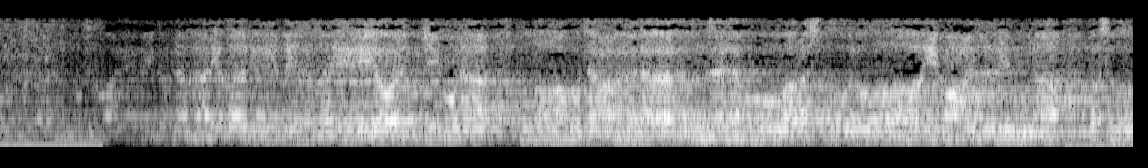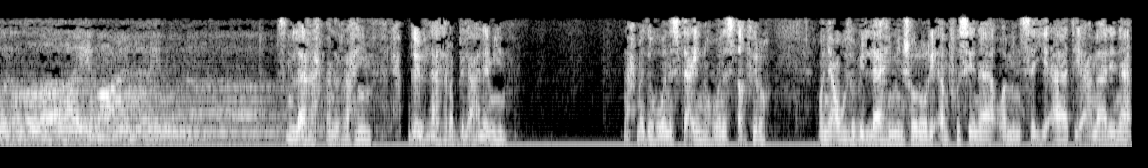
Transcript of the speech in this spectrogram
لطريق الخير يوجهنا. الله تعالى أنزله ورسول الله معلمنا. رسول الله معلمنا. بسم الله الرحمن الرحيم. الحمد لله رب العالمين. نحمده ونستعينه ونستغفره. ونعوذ بالله من شرور أنفسنا ومن سيئات أعمالنا.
